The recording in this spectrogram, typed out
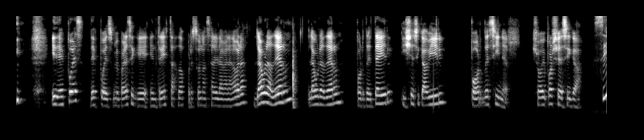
y después, después, me parece que entre estas dos personas sale la ganadora. Laura Dern, Laura Dern por The Tale y Jessica Biel por The Sinner. Yo voy por Jessica. ¿Sí?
